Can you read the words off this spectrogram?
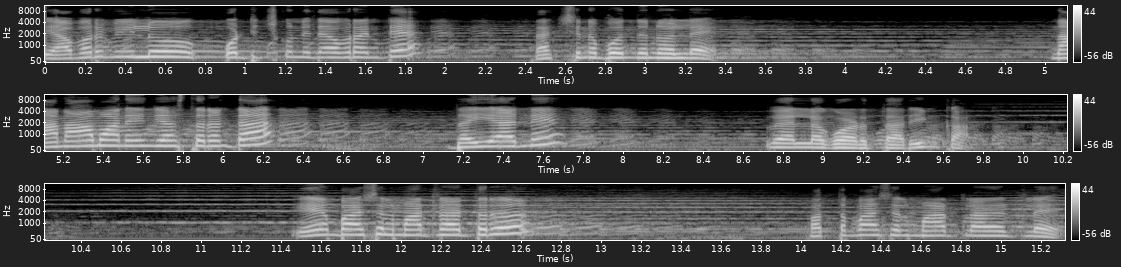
ఎవరు వీళ్ళు కొట్టించుకునేది ఎవరంటే రక్షణ పొందిన వాళ్ళే నా నామాన్ని ఏం చేస్తారంట? దయ్యాన్ని వెళ్ళగొడతారు ఇంకా. ఏం భాషలు మాట్లాడతారు? కొత్త భాషలు మాట్లాడట్లే.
